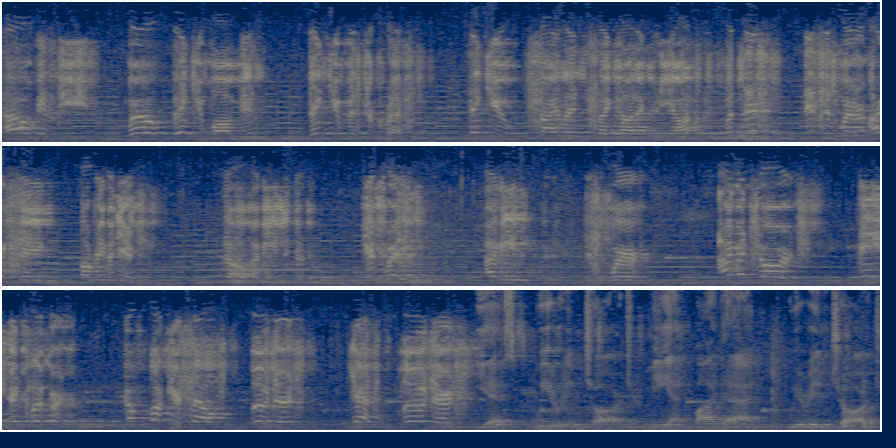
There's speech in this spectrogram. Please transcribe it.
How indeed? Well, thank you, Bogdan. Thank you, Mr. Crest. Thank you, silent, psychotic peons. But this, this is where I say arrivederci. No, I mean, get ready. I mean, this is where I'm in charge. Me and Clifford. Go fuck yourself, losers. Yes, losers. Yes, we're in charge. Me and my dad. We're in charge.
